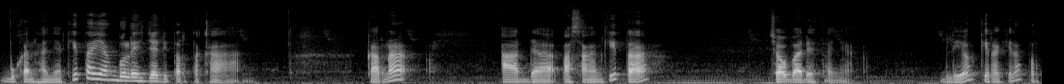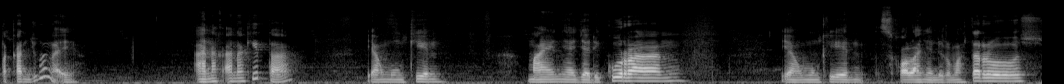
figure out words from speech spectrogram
bukan hanya kita yang boleh jadi tertekan. Karena ada pasangan kita, coba deh tanya beliau kira-kira tertekan juga nggak ya? Anak-anak kita yang mungkin mainnya jadi kurang, yang mungkin sekolahnya di rumah terus,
